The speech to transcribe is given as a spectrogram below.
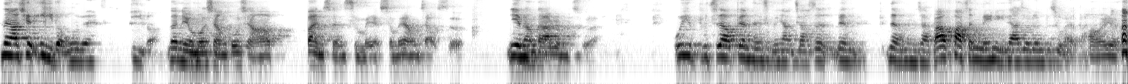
那要去义龙，对不对？义龙。那你有没有想过想要扮成什么样什么样的角色，让大家认不出来？我也不知道变成什么样角色认认不出来，把我画成美女，大家就认不出来吧。好有。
